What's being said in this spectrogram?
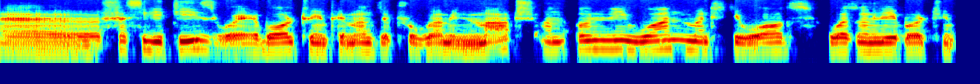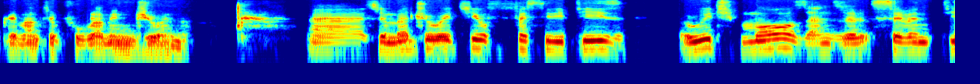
uh, facilities were able to implement the program in March, and only one maternity wards was only able to implement the program in June. Uh, the majority of facilities reach more than the 70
